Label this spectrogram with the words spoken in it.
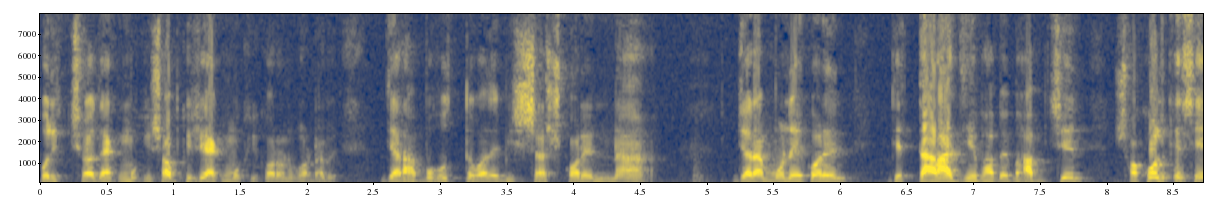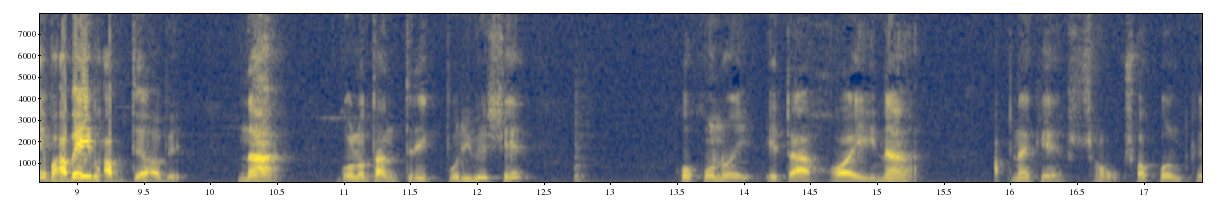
পরিচ্ছদ একমুখী সব কিছু একমুখীকরণ ঘটাবে যারা বহুত্ববাদে বিশ্বাস করেন না, যারা মনে করেন যে তারা যেভাবে ভাবছেন, সকলকে সেভাবেই ভাবতে হবে। না, গণতান্ত্রিক পরিবেশে কখনোই এটা হয় না। আপনাকে সকলকে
